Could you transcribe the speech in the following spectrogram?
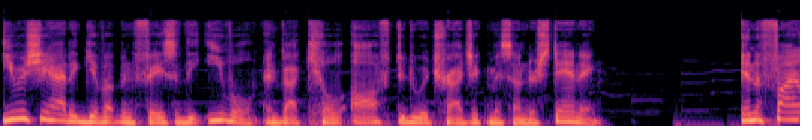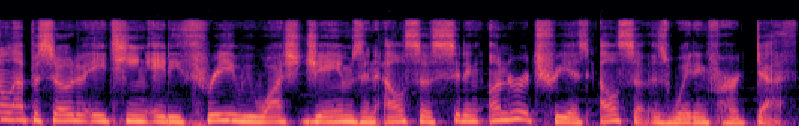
even she had to give up in face of the evil and got killed off due to a tragic misunderstanding. In the final episode of 1883, we watch James and Elsa sitting under a tree as Elsa is waiting for her death.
